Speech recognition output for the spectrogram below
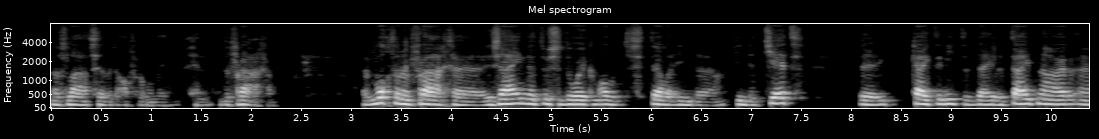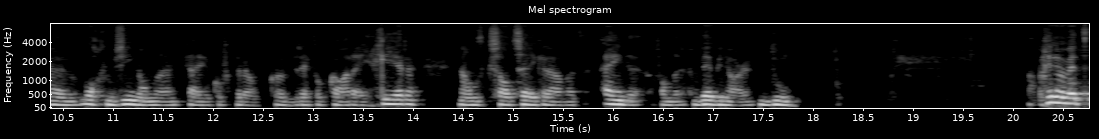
En als laatste hebben we de afronding en de vragen. Mocht er een vraag zijn tussendoor, ik hem altijd stellen in de, in de chat. Eh, ik kijk er niet de hele tijd naar. Eh, mocht ik hem zien, dan uh, kijk ik of ik er ook direct op kan reageren. Nou, ik zal het zeker aan het einde van de webinar doen. Beginnen we met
